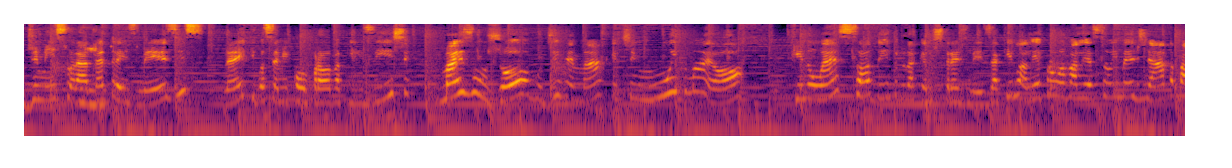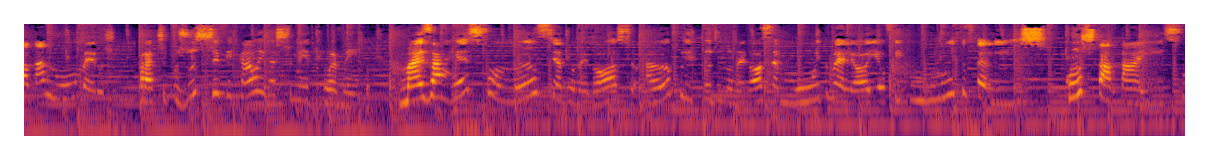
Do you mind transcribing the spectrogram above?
de mensurar até três meses, né? Que você me comprova que existe, mas um jogo de remarketing muito maior, que não é só dentro daqueles três meses. Aquilo ali é para uma avaliação imediata, para dar números, para tipo, justificar o investimento do evento. Mas a ressonância do negócio, a amplitude do negócio é muito melhor e eu fico muito feliz constatar isso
